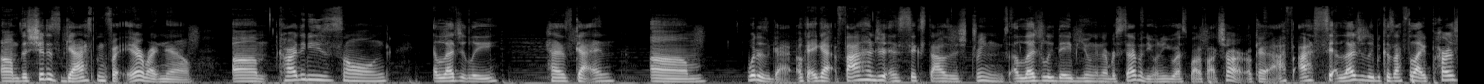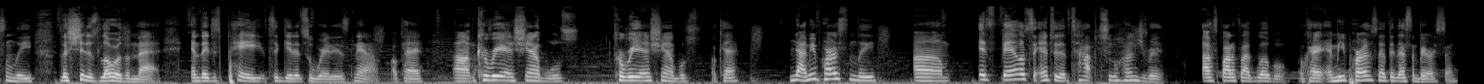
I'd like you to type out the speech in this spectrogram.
Um, the shit is gasping for air right now. Um, Cardi B's song allegedly has gotten um what does it got? Okay, it got 506,000 streams, allegedly debuting at number 70 on the US Spotify chart. Okay, I, I say allegedly because I feel like personally the shit is lower than that, and they just paid to get it to where it is now. Okay, um, career in shambles, career in shambles. Okay, now me personally, um, it failed to enter the top 200 of Spotify Global. Okay, and me personally, I think that's embarrassing.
